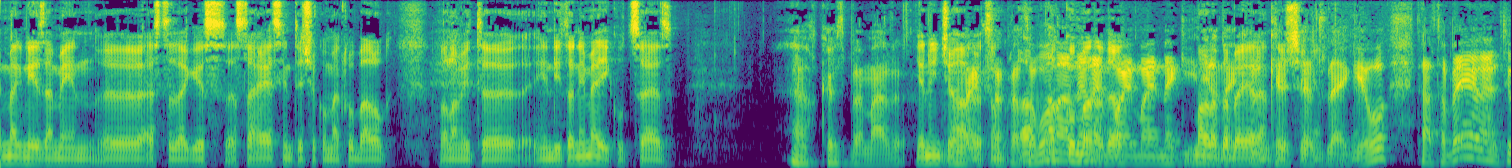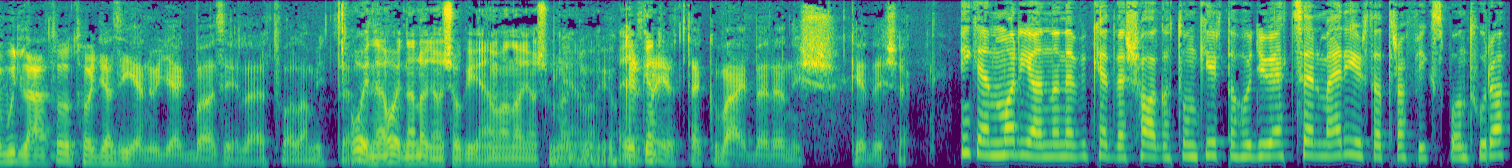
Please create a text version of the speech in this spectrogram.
megnézem én eh, ezt az egész, ezt a helyszínt, és akkor megpróbálok valamit eh, indítani. Melyik utca ez? Ja, közben már ja, nincs a hallgatom. a vonal, akkor marad a, majd, majd marad a bejelentés esetleg, jó? Tehát a bejelentő úgy látod, hogy az ilyen ügyekbe azért lehet valamit tenni. Hogyne, hogyne, nagyon sok ilyen van, nagyon sok nagyon ilyen jó. van. Egyébként jöttek Viberen is kérdések. Igen, Marianna nevű kedves hallgatónk írta, hogy ő egyszer már írt a Trafix.hu-ra,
